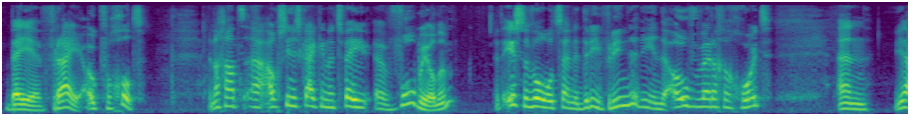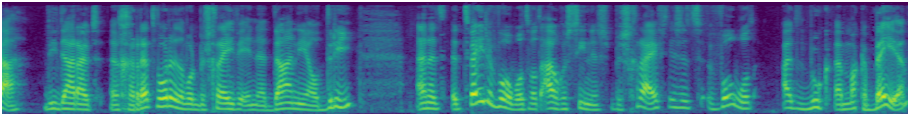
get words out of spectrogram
ben je vrij, ook voor God. En dan gaat uh, Augustinus kijken naar twee uh, voorbeelden. Het eerste voorbeeld zijn de drie vrienden die in de oven werden gegooid. En ja, die daaruit uh, gered worden. Dat wordt beschreven in Daniel 3. En het, het, tweede voorbeeld wat Augustinus beschrijft is het voorbeeld uit het boek uh, Maccabeeën.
